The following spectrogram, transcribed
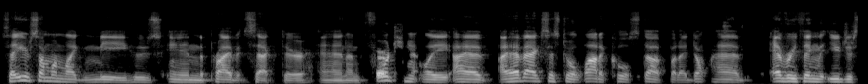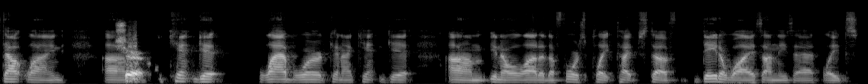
Say you're someone like me who's in the private sector, and unfortunately, sure. I have I have access to a lot of cool stuff, but I don't have everything that you just outlined. Um, sure, I can't get lab work, and I can't get um, you know, a lot of the force plate type stuff data wise on these athletes.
